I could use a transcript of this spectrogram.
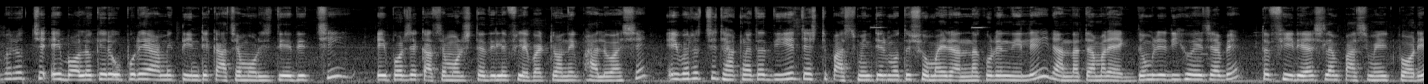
এবার হচ্ছে এই বলকের উপরে আমি তিনটে কাঁচা মরিচ দিয়ে দিচ্ছি। এই পর্যায়ে কাঁচামরিচটা দিলে ফ্লেভারটা অনেক ভালো আসে। এবার হচ্ছে ঢাকনাটা দিয়ে জাস্ট পাঁচ মিনিটের মতো সময় রান্না করে নিলেই রান্নাটা আমার একদম রেডি হয়ে যাবে। তো ফিরে আসলাম পাঁচ মিনিট পরে,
